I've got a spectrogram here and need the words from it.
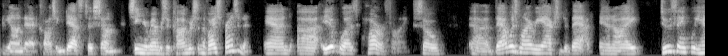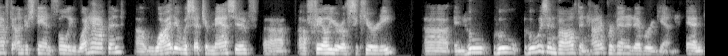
beyond that, causing death to some senior members of Congress and the vice president. And uh, it was horrifying. So uh, that was my reaction to that. And I do think we have to understand fully what happened, uh, why there was such a massive uh, uh, failure of security, uh, and who who who was involved, and how to prevent it ever again. And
